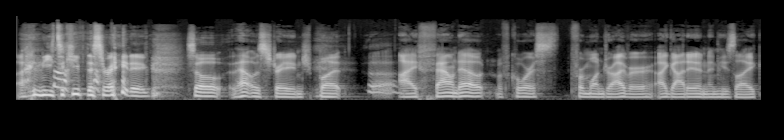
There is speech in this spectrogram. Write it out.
I need to keep this rating. So that was strange but Uh. I found out of course from one driver. I got in and he's like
